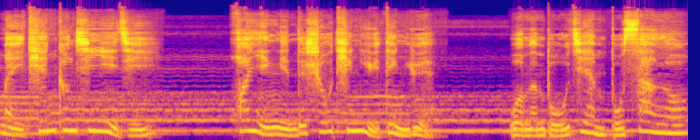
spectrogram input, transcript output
每天更新一集。欢迎您的收听与订阅，我们不见不散哦。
